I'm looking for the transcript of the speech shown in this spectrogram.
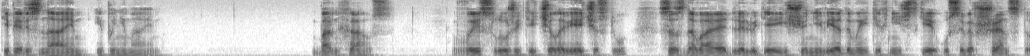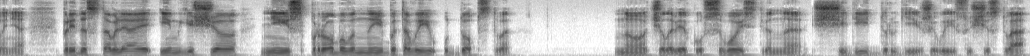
теперь знаем и понимаем. Барнхаус, вы служите человечеству, создавая для людей еще неведомые технические усовершенствования, предоставляя им еще неиспробованные бытовые удобства – но человеку свойственно щадить другие живые существа,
